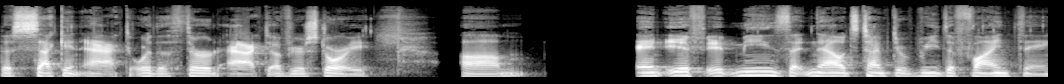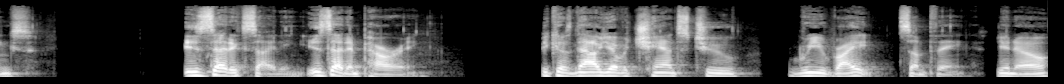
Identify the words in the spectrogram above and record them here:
the second act or the third act of your story? Um, and if it means that now it's time to redefine things, is that exciting? Is that empowering? Because now you have a chance to rewrite something, you know?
